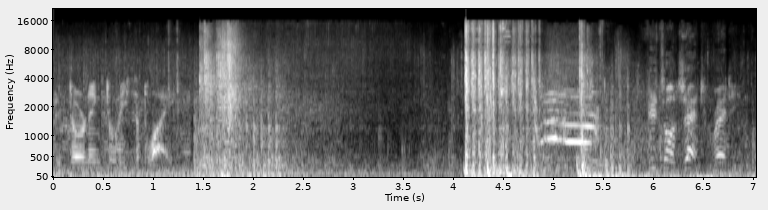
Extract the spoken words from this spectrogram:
Returning to resupply. VTOL jet ready.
